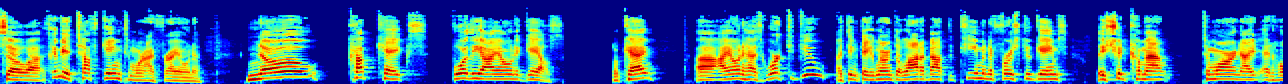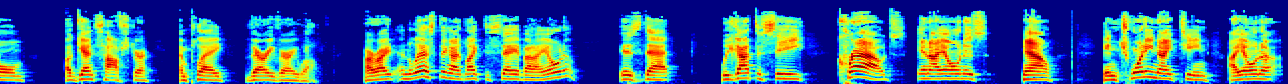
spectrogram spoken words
So uh, it's going to be a tough game tomorrow night for Iona. No cupcakes for the Iona Gaels. Okay? Uh, Iona has work to do. I think they learned a lot about the team in the first two games. They should come out tomorrow night at home against Hofstra and play very, very well. All right? And the last thing I'd like to say about Iona is that we got to see crowds in Iona's. Now, in 2019, Iona,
